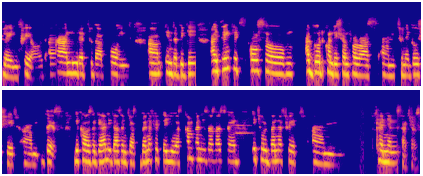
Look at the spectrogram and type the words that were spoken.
playing field. I alluded to that point um, in the beginning. I think it's also a good condition for us um, to negotiate um, this. Because again it doesn't just benefit the us companies as i said it will benefit um, kenyan researchers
